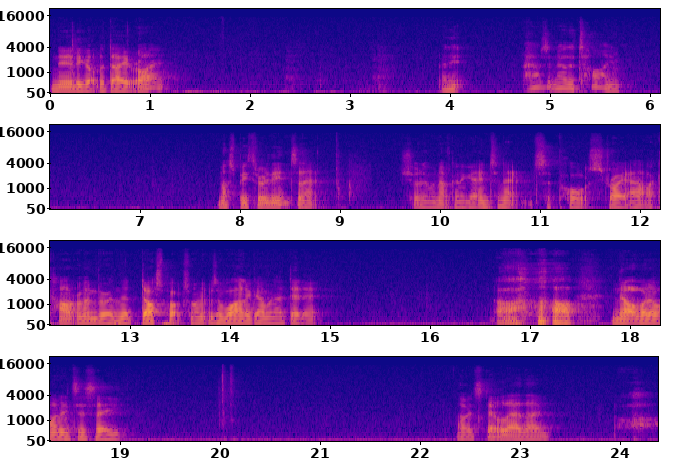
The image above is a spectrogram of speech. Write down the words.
Nearly got the date right. And it, how does it know the time? Must be through the internet. Surely we're not going to get internet support straight out. I can't remember in the DOSBox one, it was a while ago when I did it. Oh, not what I wanted to see. Oh, it's still there though. Oh,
